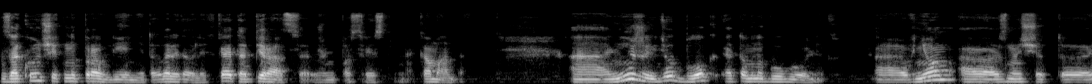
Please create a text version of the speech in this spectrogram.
закончить направление и так далее. так далее. Какая-то операция уже непосредственная, команда. А ниже идет блок «Это многоугольник». А в нем, а, значит, э,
